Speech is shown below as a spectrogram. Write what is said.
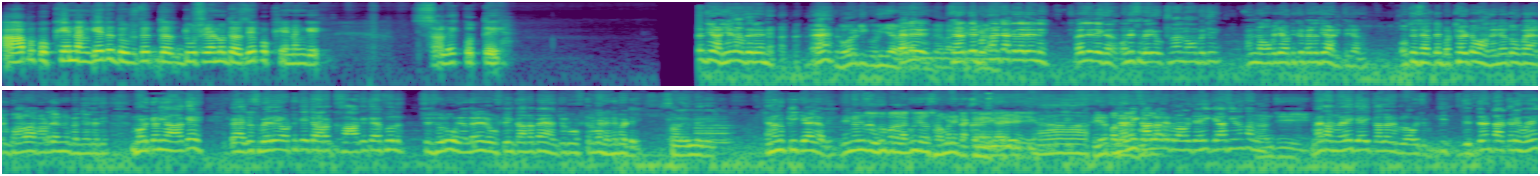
ਆਪ ਭੁੱਖੇ ਨੰਗੇ ਤੇ ਦੂਸਰੇ ਦ- ਦੂਸਰਿਆਂ ਨੂੰ ਦੱਸਦੇ ਭੁੱਖੇ ਨੰਗੇ। ਸਾਲੇ ਕੁੱਤੇ। ਦਿਹਾੜੀਆਂ ਕਰਦੇ ਰਹੇ ਨੇ ਹੈ? ਹੋਰ ਕੀ ਕੁੜੀ ਆ ਪਹਿਲੇ ਸਿਰ ਤੇ ਬੱਠਲ ਚੱਕਦੇ ਰਹੇ ਨੇ ਪਹਿਲੇ ਦੇਖ ਉਹਨੇ ਸਵੇਰੇ ਉੱਠਣਾ 9 ਵਜੇ 9 ਵਜੇ ਉੱਠ ਕੇ ਪਹਿਲੇ ਦਿਹਾੜੀ ਤੇ ਜਾਣਾ। ਉੱਥੇ ਸਿਰ ਤੇ ਬੱਠਲ ਢਵਾਉਂਦੇ ਨੇ ਤੋਂ ਪੈਰ ਗਾਲਾਂ ਕੱਢਦੇ ਨੇ ਗੰਦੇ ਕਦੀ ਮੁੜ ਕੇ ਨਹੀਂ ਆ ਕੇ ਪੈਰ ਸਵੇਰੇ ਉੱਠ ਕੇ ਚਾਰ ਖਾ ਕੇ ਕੈਫਲ ਤੇ ਸ਼ੁਰੂ ਹੋ ਜਾਂਦੇ ਨੇ ਰੋਸਟਿੰਗ ਕਰਨਾ ਭੈਣ ਚ ਰੋਸਟਰ ਬਣੇ ਨੇ ਵੱਡੇ ਸਾਲੇ ਮੇਰੇ। ਇਹਨਾਂ ਨੂੰ ਕੀ ਕਿਹਾ ਜਾਵੇ? ਇਹਨਾਂ ਨੂੰ ਉਦੋਂ ਪਤਾ ਲੱਗੂ ਜਦੋਂ ਸਾਹਮਣੇ ਟੱਕਰ ਹਾਂ ਫਿਰ ਪਤਾ ਵੀ ਕੱਲ। ਵਾਲੇ ਬਲੌਗ ਚ ਇਹੀ ਕਿਹਾ ਸੀ ਨਾ ਤੁਹਾਨੂੰ। ਹਾਂਜੀ। ਮੈਂ ਤੁਹਾਨੂੰ ਇਹ ਕਿਹਾ ਕੱਲ ਵਾਲੇ ਬਲੌਗ ਚ ਜਿੱਦਾਂ ਟੱਕਰੇ ਹੋਏ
